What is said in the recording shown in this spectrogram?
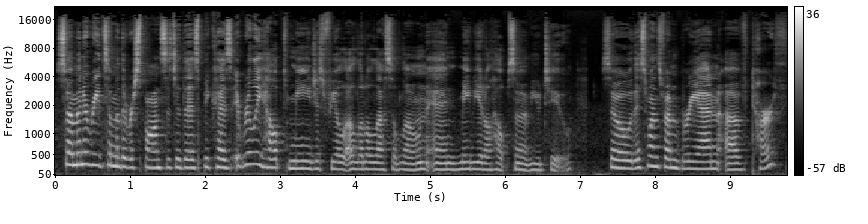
So I'm going to read some of the responses to this because it really helped me just feel a little less alone, and maybe it'll help some of you too. So this one's from Brienne of Tarth.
